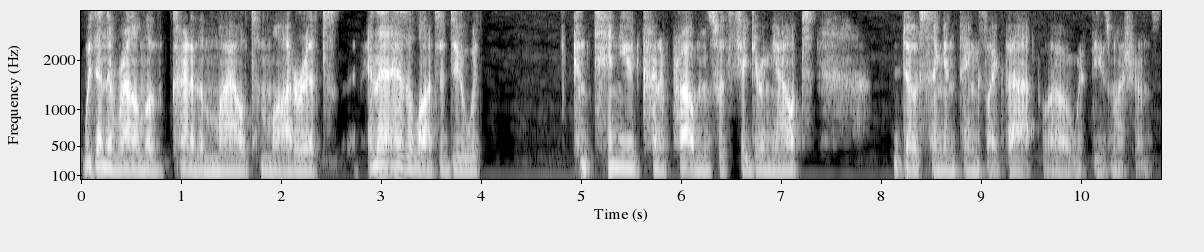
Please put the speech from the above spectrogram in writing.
within the realm of kind of the mild to moderate. And that has a lot to do with continued kind of problems with figuring out dosing and things like that uh, with these mushrooms.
